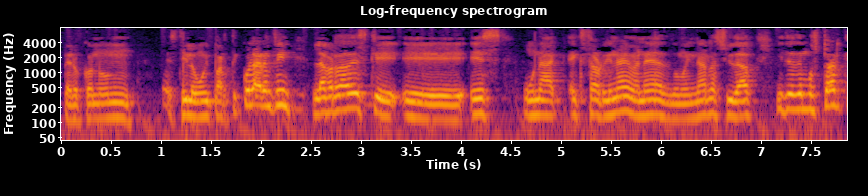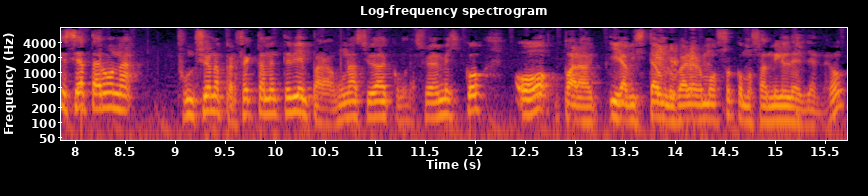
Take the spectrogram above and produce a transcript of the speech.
pero con un estilo muy particular. En fin, la verdad es que eh, es una extraordinaria manera de dominar la ciudad y de demostrar que sea Tarona funciona perfectamente bien para una ciudad como la Ciudad de México o para ir a visitar un lugar hermoso como San Miguel de Allende, ¿no?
